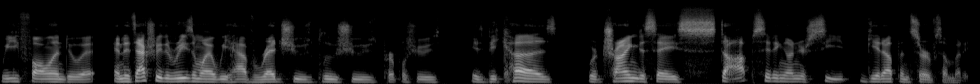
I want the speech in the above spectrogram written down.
We fall into it, and it's actually the reason why we have red shoes, blue shoes, purple shoes, is because we're trying to say, stop sitting on your seat, get up and serve somebody,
